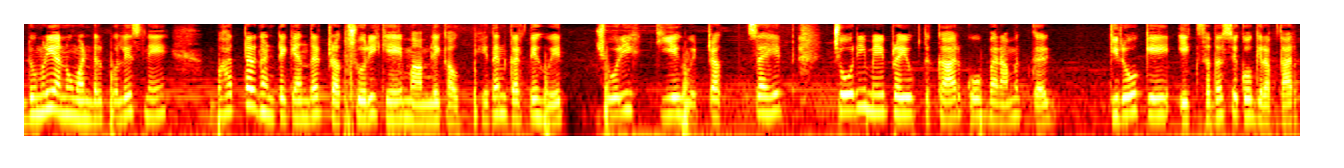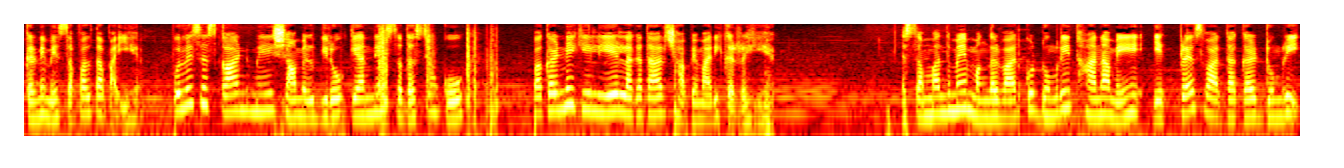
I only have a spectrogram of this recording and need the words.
डुमरी अनुमंडल पुलिस ने बहत्तर घंटे के अंदर ट्रक चोरी के मामले का उत्भेदन करते हुए चोरी किए हुए ट्रक सहित चोरी में प्रयुक्त कार को बरामद कर गिरोह के एक सदस्य को गिरफ़्तार करने में सफलता पाई है। पुलिस इस कांड में शामिल गिरोह के अन्य सदस्यों को पकड़ने के लिए लगातार छापेमारी कर रही है। इस संबंध में मंगलवार को डुमरी थाना में एक प्रेस वार्ता कर डुमरी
